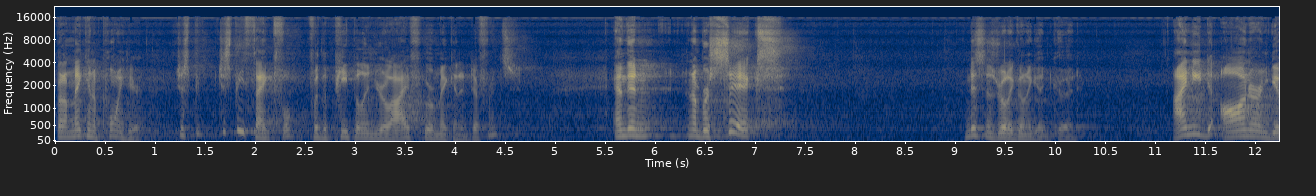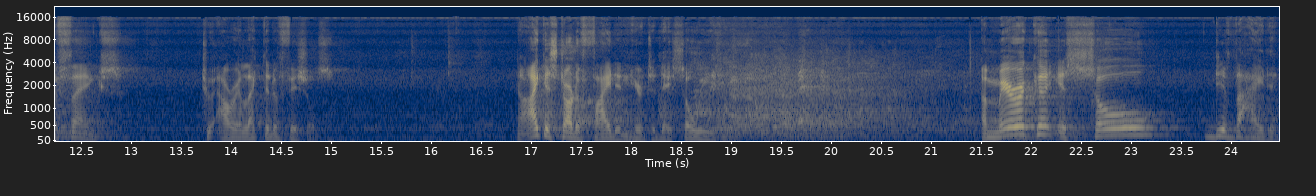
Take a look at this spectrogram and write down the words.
But I'm making a point here. Just be, just be thankful for the people in your life who are making a difference. And then number six, this is really going to get good. I need to honor and give thanks to our elected officials. Now, I could start a fight in here today so easily. America is so divided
